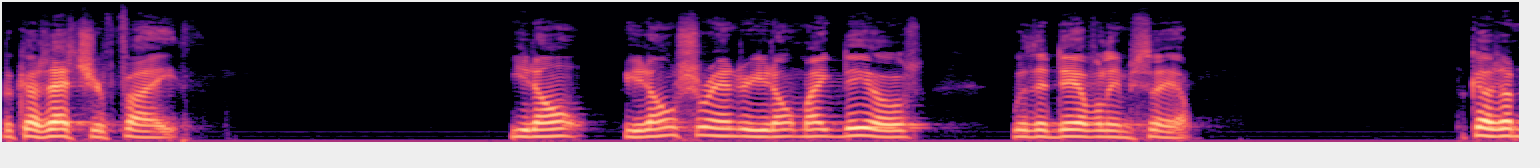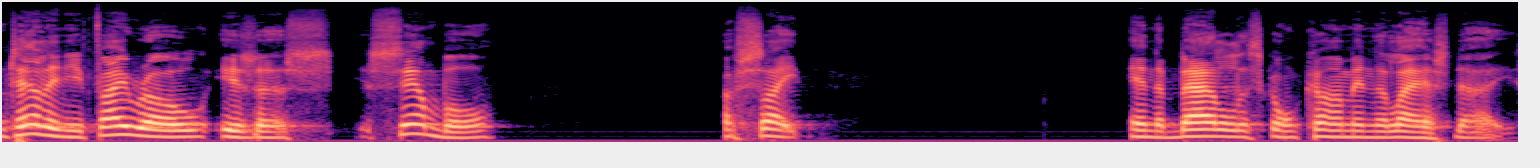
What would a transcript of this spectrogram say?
because that's your faith. You don't you don't surrender, you don't make deals with the devil himself. Because I'm telling you, Pharaoh is a symbol of Satan in the battle that's going to come in the last days.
